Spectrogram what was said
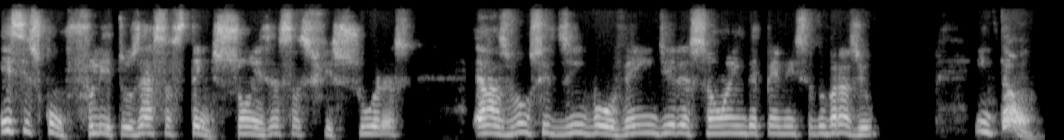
esses conflitos, essas tensões, essas fissuras, elas vão se desenvolver em direção à independência do Brasil. Então,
